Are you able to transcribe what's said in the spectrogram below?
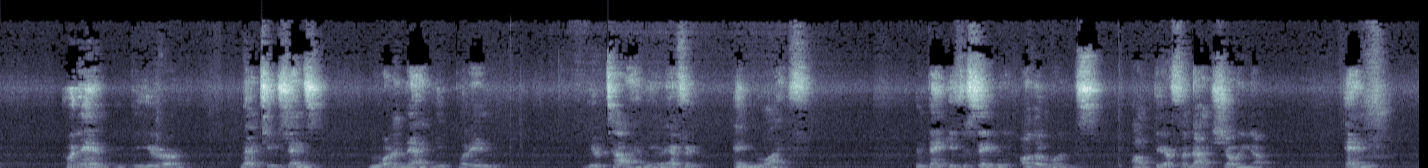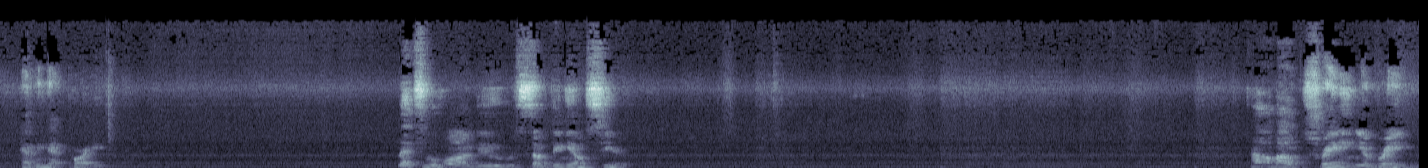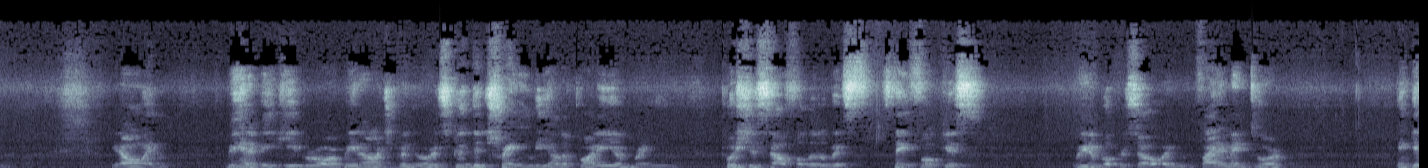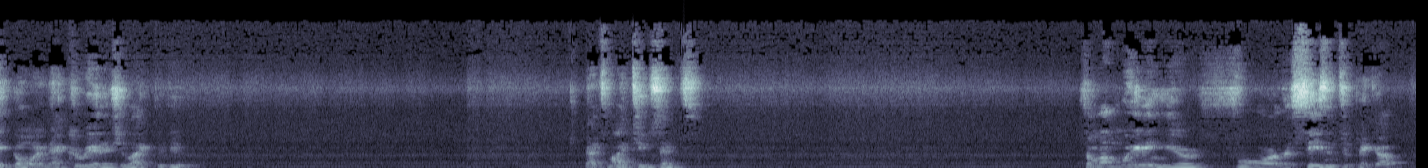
put in your, not two cents, more than that. You put in your time, your effort, and your life. And thank you for saving other ones out there for not showing up and having that party. Let's move on to something else here. How about training your brain? You know, and being a beekeeper or being an entrepreneur, it's good to train the other part of your brain. Push yourself a little bit, stay focused, read a book or so, and find a mentor, and get going in that career that you like to do. That's my two cents. So I'm waiting here for the season to pick up.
